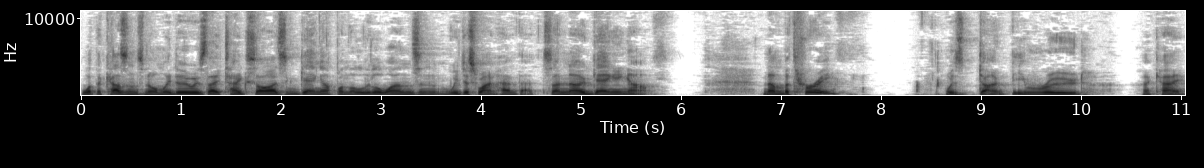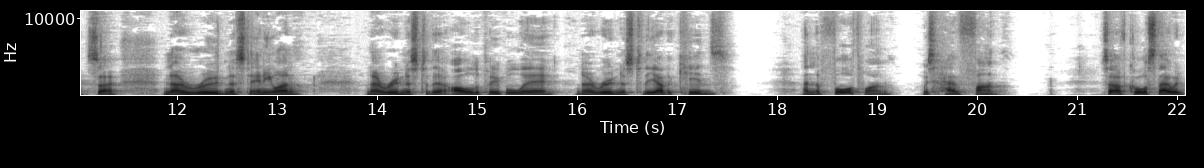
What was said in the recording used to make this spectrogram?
what the cousins normally do is they take sides and gang up on the little ones, and we just won't have that. So, no ganging up. Number three was don't be rude. Okay, so no rudeness to anyone, no rudeness to the older people there, no rudeness to the other kids. And the fourth one was have fun. So, of course, they were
